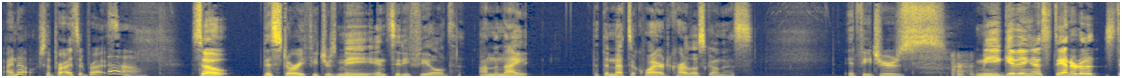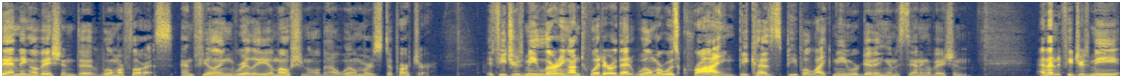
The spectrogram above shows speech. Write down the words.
I know. Surprise, surprise. Oh. So this story features me in Citi Field on the night that the Mets acquired Carlos Gomez. It features me giving a standard standing ovation to Wilmer Flores and feeling really emotional about Wilmer's departure. It features me learning on Twitter that Wilmer was crying because people like me were giving him a standing ovation. And then it features me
